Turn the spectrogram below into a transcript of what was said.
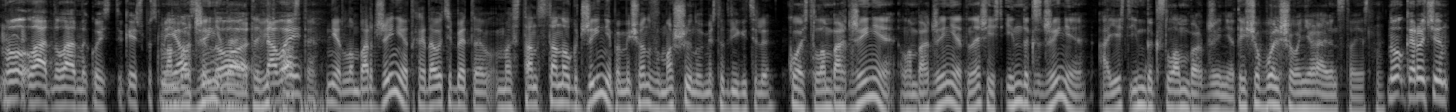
Ну, ладно, ладно, Костя, ты, конечно, посмеялся, Ламборджини, да, это вид давай... пасты. Нет, Ламборджини — это когда у тебя это станок Джини помещен в машину вместо двигателя. Кость, Ламборджини, Ламборджини, это, знаешь, есть индекс Джини, а есть индекс Ламборджини. Это еще большего неравенства, если... Ну, короче,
